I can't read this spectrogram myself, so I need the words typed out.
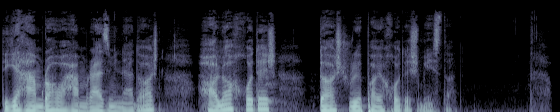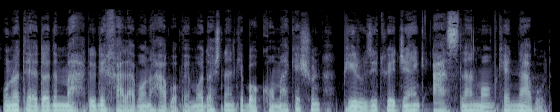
دیگه همراه و همرزمی نداشت حالا خودش داشت روی پای خودش میستاد اونا تعداد محدودی خلبان و هواپیما داشتن که با کمکشون پیروزی توی جنگ اصلا ممکن نبود.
